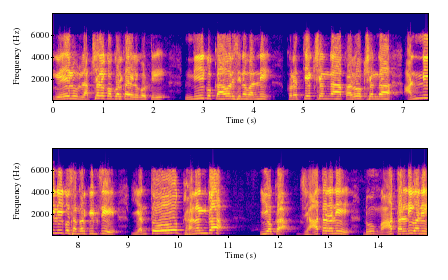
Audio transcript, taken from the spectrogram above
వేలు లక్షల కొబ్బరికాయలు కొట్టి నీకు కావలసినవన్నీ ప్రత్యక్షంగా పరోక్షంగా అన్నీ నీకు సమర్పించి ఎంతో ఘనంగా ఈ యొక్క జాతరని నువ్వు మా తల్లివని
